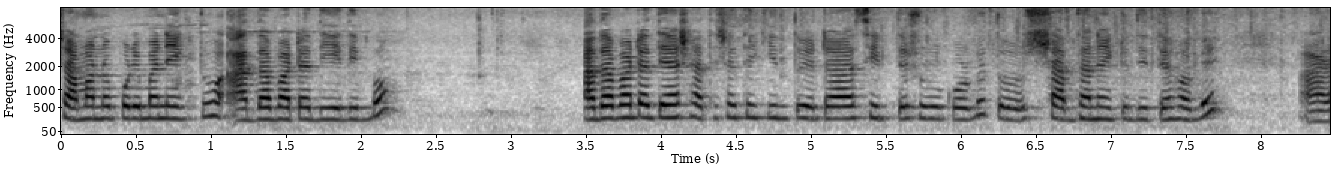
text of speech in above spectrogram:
সামান্য পরিমাণে একটু আদা বাটা দিয়ে দিব। আদা বাটা দেওয়ার সাথে সাথে কিন্তু এটা ছিটতে শুরু করবে, তো সাবধানে একটু দিতে হবে। আর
